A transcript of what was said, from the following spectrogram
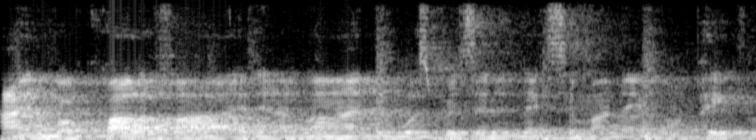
I am more qualified and aligned than what's presented next to my name on paper.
